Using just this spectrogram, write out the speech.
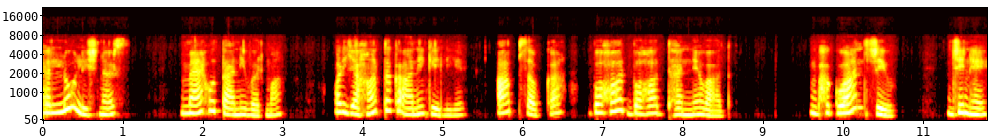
हेलो लिसनर्स मैं हूँ तानी वर्मा और यहाँ तक आने के लिए आप सबका बहुत बहुत धन्यवाद। भगवान शिव, जिन्हें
